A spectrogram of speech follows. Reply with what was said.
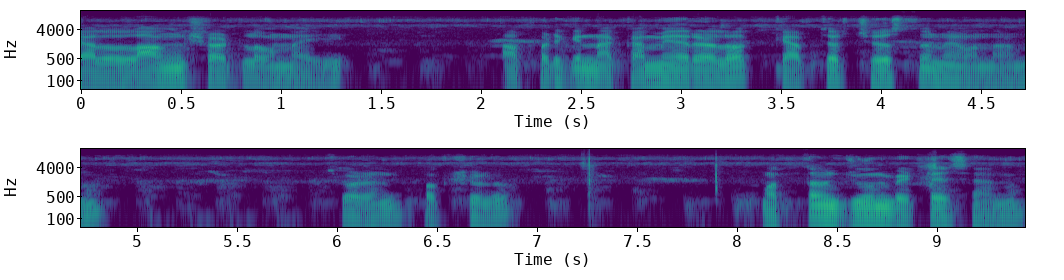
చాలా లాంగ్ షాట్లో ఉన్నాయి. అప్పటికి నా కెమెరాలో క్యాప్చర్ చేస్తూనే ఉన్నాను. చూడండి పక్షులు. మొత్తం జూమ్ పెట్టేశాను.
